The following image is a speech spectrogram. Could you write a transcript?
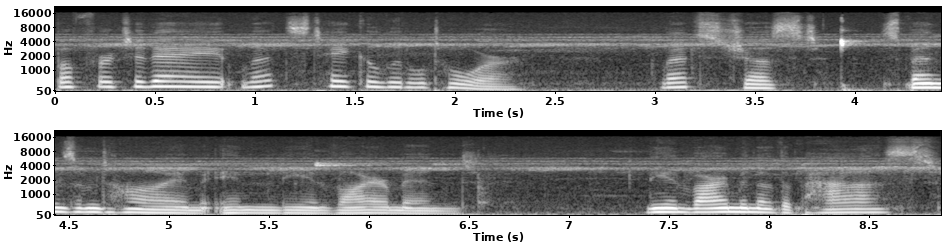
But for today, let's take a little tour. Let's just spend some time in the environment, the environment of the past.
